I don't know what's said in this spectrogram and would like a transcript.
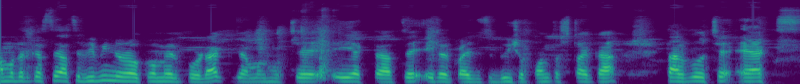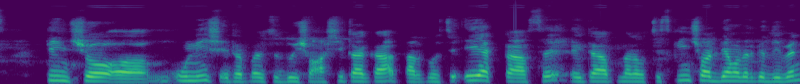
আমাদের কাছে আছে বিভিন্ন রকমের প্রোডাক্ট যেমন হচ্ছে এই একটা আছে এটার প্রাইস হচ্ছে দুইশো পঞ্চাশ টাকা। তারপর হচ্ছে এক্স তিনশো উনিশ এটার প্রাইস হচ্ছে দুইশো আশি টাকা। তারপর হচ্ছে এই একটা আছে এটা আপনার হচ্ছে স্ক্রিনশট দিয়ে আমাদেরকে দিবেন।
